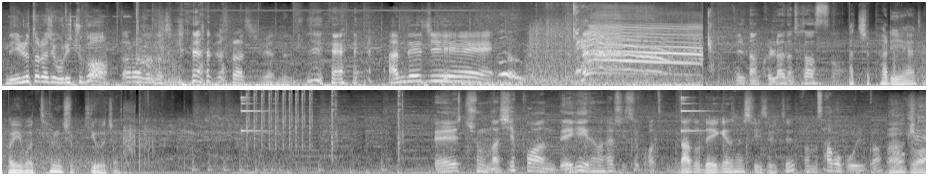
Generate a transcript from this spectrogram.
근데 일로 떨어지면 우리 죽어. 최대한 떨어지면 안 되지. 일단 글라이더 찾았어 하츠 파리 해야 돼. 거의 뭐템 죽기 오죠. 대충 나 C4 한 4개 이상은 살 수 있을 것 같은데. 나도 4개는 살 수 있을 듯? 그럼 사고 보일까? 아 좋아.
